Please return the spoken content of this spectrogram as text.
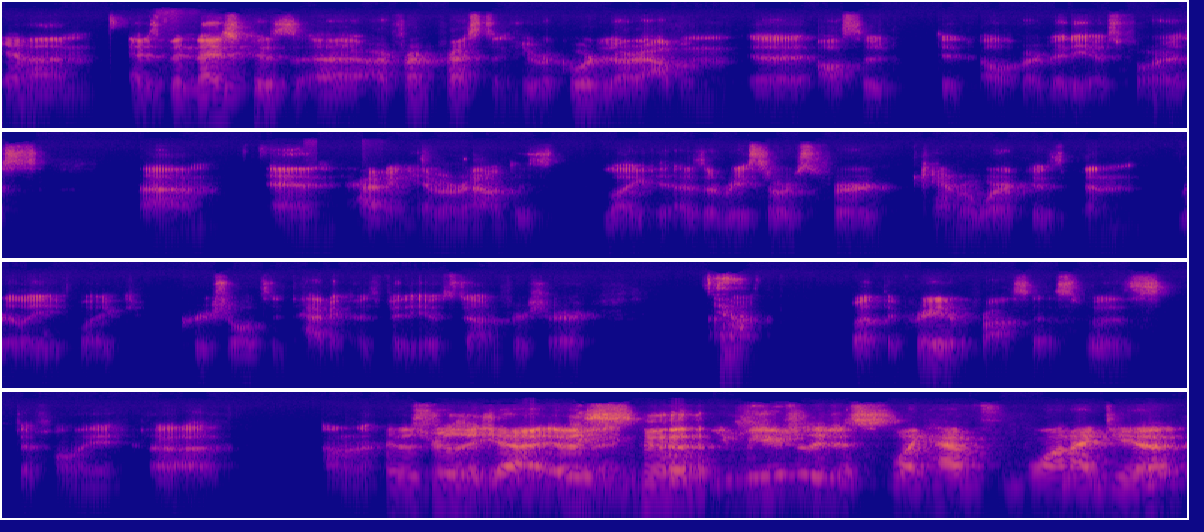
Yeah. Um, and it's been nice because uh, our friend Preston, who recorded our album, uh, also did all of our videos for us. Um, and having him around is like as a resource for camera work has been really like crucial to having those videos done for sure. Yeah. Uh, but the creative process was definitely uh, I don't know. It was really- yeah, it was- We usually just like have one idea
